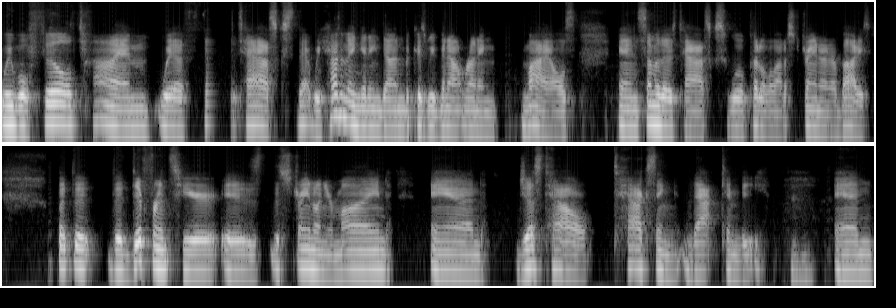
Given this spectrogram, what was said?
we will fill time with the tasks that we haven't been getting done because we've been out running miles. And some of those tasks will put a lot of strain on our bodies. But the, the difference here is the strain on your mind and just how taxing that can be. Mm-hmm. And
